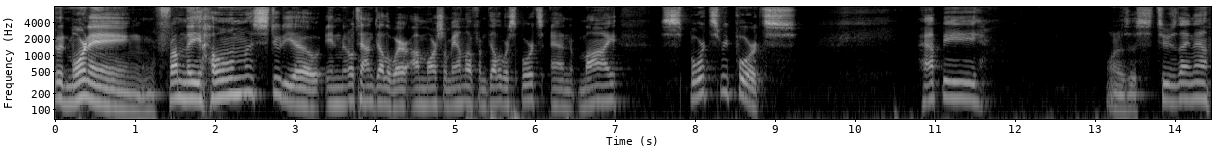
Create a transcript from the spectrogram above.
Good morning from the home studio in Middletown, Delaware. I'm Marshall Manlove from Delaware Sports and my sports reports. Happy, what is this, Tuesday now?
